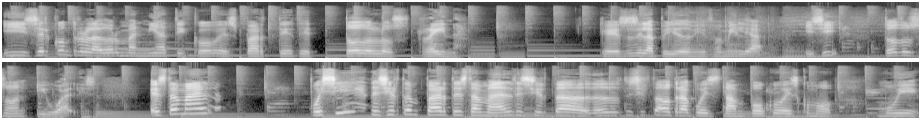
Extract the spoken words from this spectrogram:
Y ser controlador maniático es parte de todos los reina. Que ese es el apellido de mi familia. Y sí, todos son iguales. ¿Está mal? Pues sí, de cierta parte está mal, de cierta, de cierta otra pues tampoco es como muy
